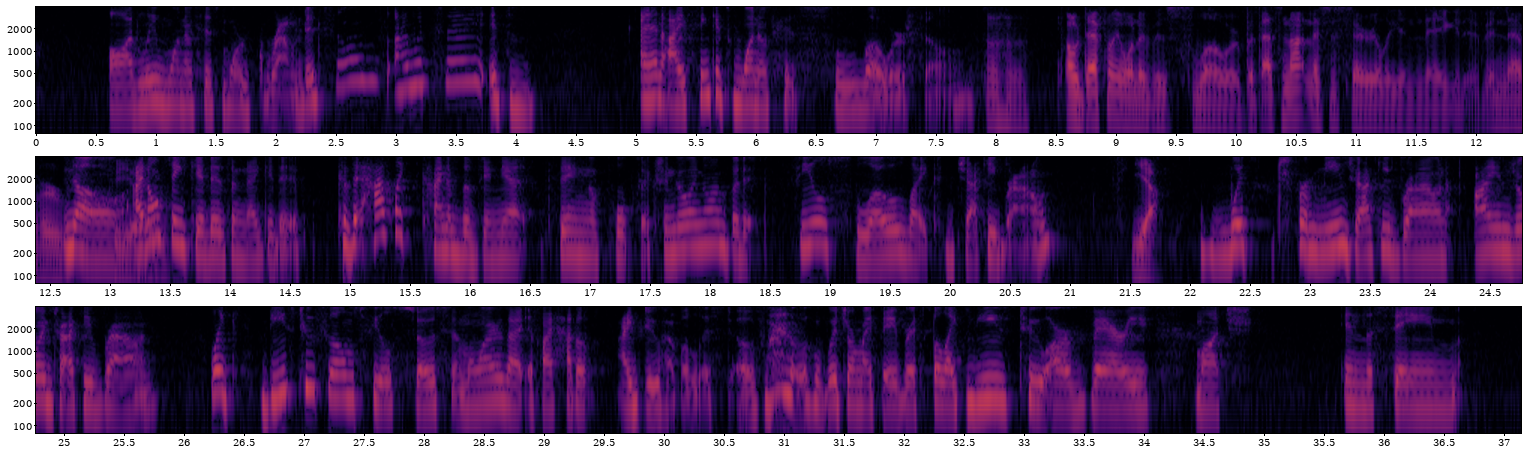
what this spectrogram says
oddly one of his more grounded films, I would say. It's and I think it's one of his slower films. Oh, definitely one of his slower, but that's not necessarily a negative. It never No, feels I don't think it is a negative because it has like kind of the vignette thing of Pulp Fiction going on, but it feels slow like Jackie Brown. Yeah. Which for me, Jackie Brown, I enjoyed Jackie Brown. Like these two films feel so similar that if I had a, I do have a list of which are my favorites, but like these two are very much in the same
